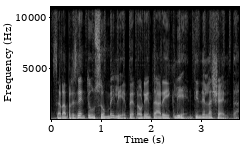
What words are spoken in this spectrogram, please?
Sarà presente un sommelier per orientare i clienti nella scelta.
